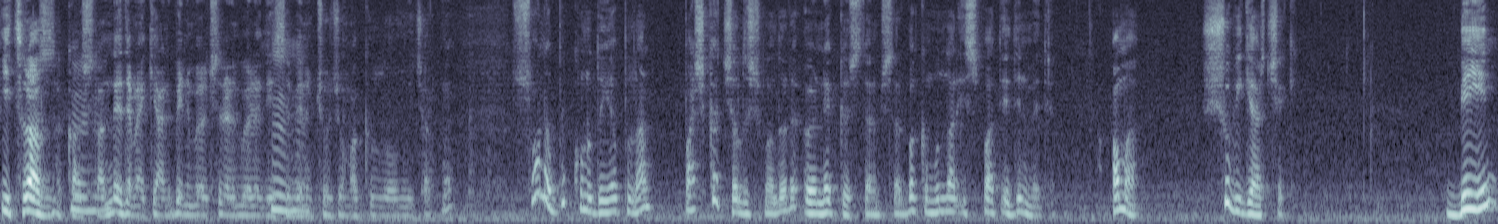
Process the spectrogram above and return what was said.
itirazla karşılandı. Ne demek yani benim ölçülerim böyle değilse benim çocuğum akıllı olmayacak mı? Sonra bu konuda yapılan başka çalışmaları örnek göstermişler. Bakın bunlar ispat edilmedi. Ama şu bir gerçek. Beyin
